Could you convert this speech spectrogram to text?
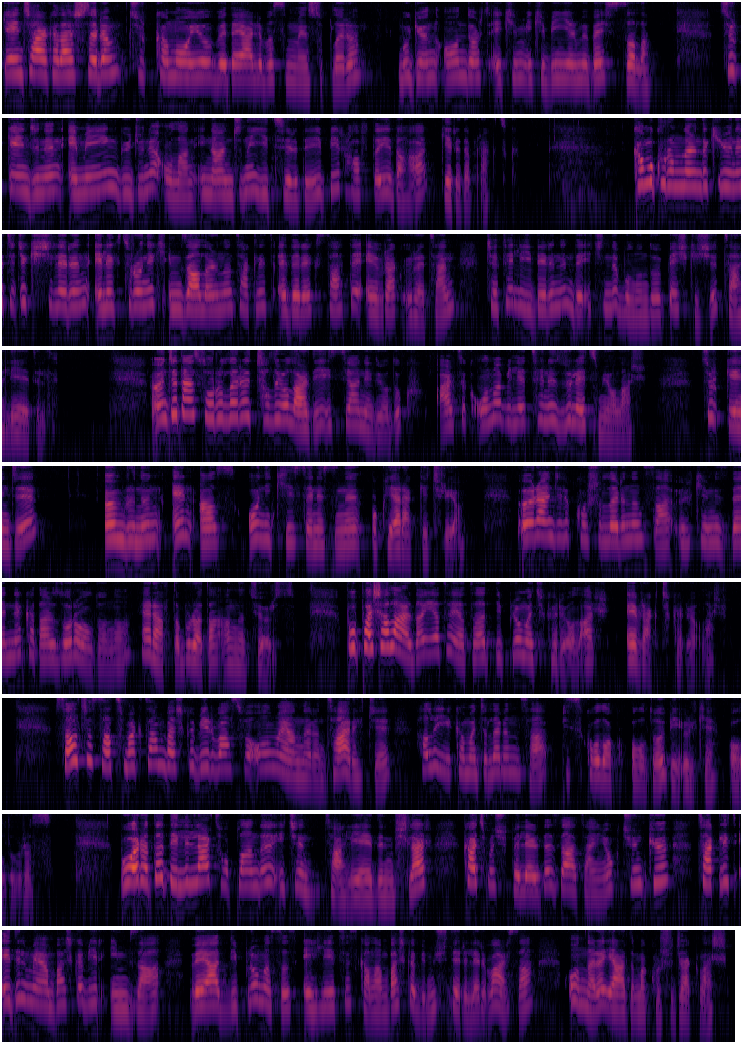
Genç arkadaşlarım, Türk kamuoyu ve değerli basın mensupları. Bugün 14 Ekim 2025 Salı. Türk gencinin emeğin gücüne olan inancını yitirdiği bir haftayı daha geride bıraktık. Kamu kurumlarındaki yönetici kişilerin elektronik imzalarını taklit ederek sahte evrak üreten çete liderinin de içinde bulunduğu 5 kişi tahliye edildi. Önceden soruları çalıyorlar diye isyan ediyorduk. Artık ona bile tenezzül etmiyorlar. Türk genci ömrünün en az 12 senesini okuyarak geçiriyor. Öğrencilik koşullarının ise ülkemizde ne kadar zor olduğunu her hafta burada anlatıyoruz. Bu paşalar da yata yata diploma çıkarıyorlar, evrak çıkarıyorlar. Salça satmaktan başka bir vasfı olmayanların tarihçi, halı yıkamacıların ise psikolog olduğu bir ülke oldu burası. Bu arada deliller toplandığı için tahliye edilmişler. Kaçma şüpheleri de zaten yok. Çünkü taklit edilmeyen başka bir imza veya diplomasız, ehliyetsiz kalan başka bir müşterileri varsa onlara yardıma koşacaklar.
